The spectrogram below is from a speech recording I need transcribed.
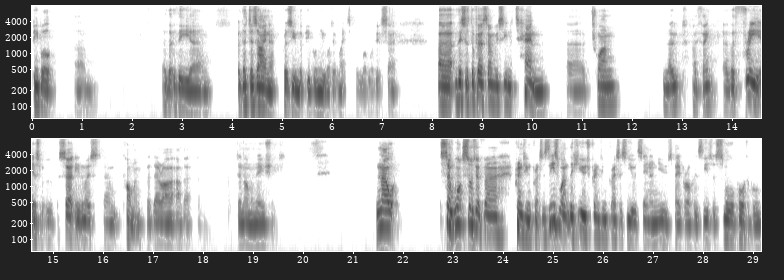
people, um, the the, um, the designer presumed that people knew what it might what, what it said. Uh, this is the first time we've seen a ten uh, chuan note. I think uh, the three is certainly the most um, common, but there are other denominations. Now, so what sort of uh, printing presses? These weren't the huge printing presses you would see in a newspaper office. These are small portable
